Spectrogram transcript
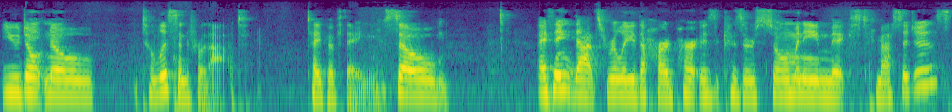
you don't know to listen for that type of thing. So i think that's really the hard part is because there's so many mixed messages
